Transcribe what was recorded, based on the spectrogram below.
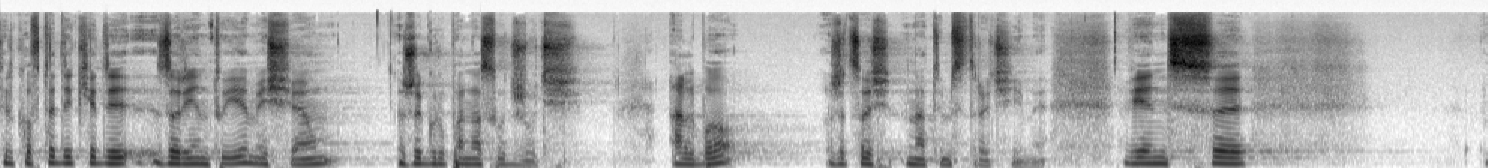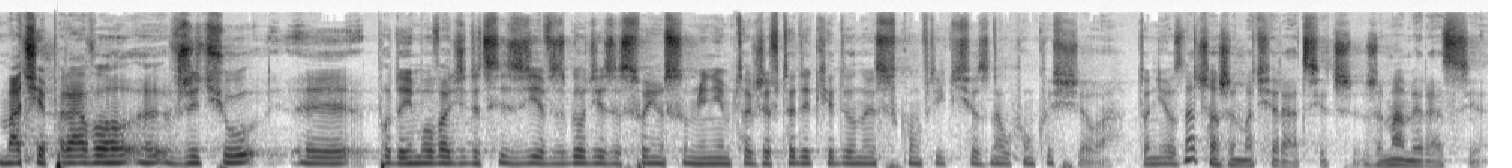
tylko wtedy, kiedy zorientujemy się, że grupa nas odrzuci albo że coś na tym stracimy. Więc Macie prawo e, w życiu e, podejmować decyzje w zgodzie ze swoim sumieniem, także wtedy, kiedy ono jest w konflikcie z nauką Kościoła. To nie oznacza, że macie rację, czy że mamy rację,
